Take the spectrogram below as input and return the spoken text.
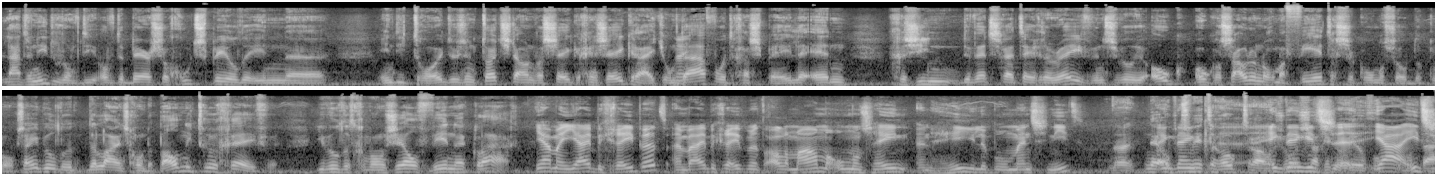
laten we niet doen of, die, of de Bears zo goed speelden in, eh, in Detroit. Dus een touchdown was zeker geen zekerheidje om Nee. daarvoor te gaan spelen. En gezien de wedstrijd tegen de Ravens wil je ook, ook al zouden er nog maar 40 seconden of zo op de klok zijn, je wilde de Lions gewoon de bal niet teruggeven. Je wilde het gewoon zelf winnen, klaar. Ja, maar jij begreep het en wij begrepen het allemaal, maar om ons heen een heleboel mensen niet. Nee. Nee, ik op denk, Twitter ook trouwens. Ik denk hoor, iets, ik veel ja, iets,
